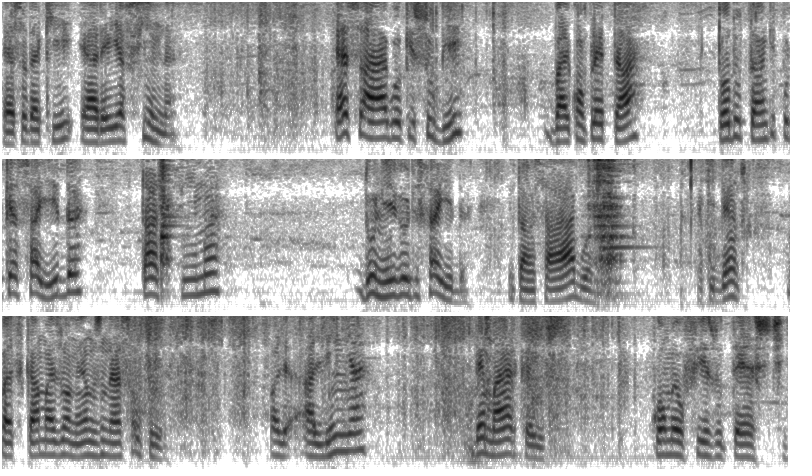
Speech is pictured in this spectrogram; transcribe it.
Essa daqui é areia fina. Essa água que subir vai completar todo o tanque, porque a saída está acima do nível de saída. Então essa água aqui dentro vai ficar mais ou menos nessa altura. Olha, a linha demarca isso. Como eu fiz o teste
